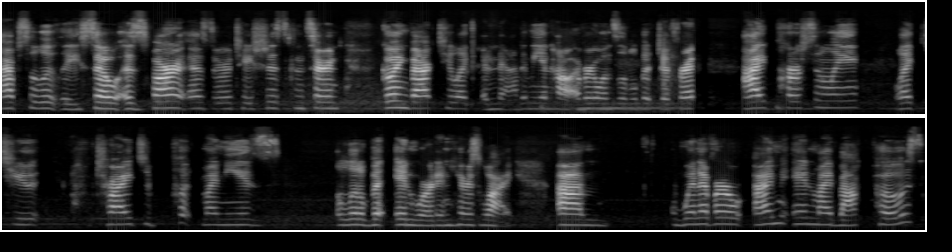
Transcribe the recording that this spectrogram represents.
Absolutely. So as far as the rotation is concerned, going back to like anatomy and how everyone's a little bit different, I personally like to try to put my knees a little bit inward and here's why. Um whenever I'm in my back pose,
